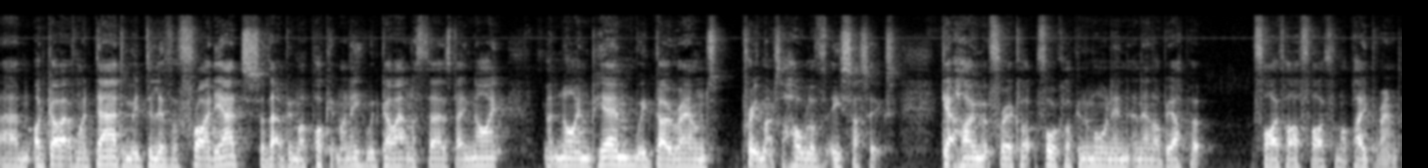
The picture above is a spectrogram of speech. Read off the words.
Um, I'd go out with my dad and we'd deliver Friday ads. So that would be my pocket money. We'd go out on a Thursday night at 9 pm. We'd go around pretty much the whole of East Sussex get home at three o'clock, four o'clock in the morning, and then I'll be up at five, half five for my paper round.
